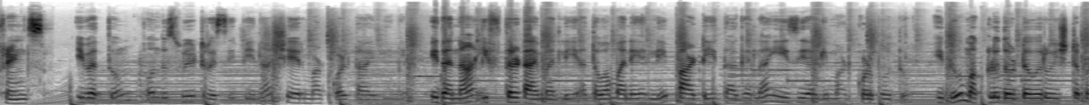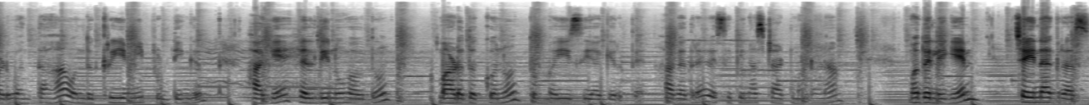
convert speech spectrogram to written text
ಫ್ರೆಂಡ್ಸ್ ಇವತ್ತು ಒಂದು ಸ್ವೀಟ್ ರೆಸಿಪಿನ ಶೇರ್ ಮಾಡ್ಕೊಳ್ತಾ ಇದ್ದೀನಿ. ಇದನ್ನ ಇಫ್ತರ್ ಟೈಮಲ್ಲಿ ಅಥವಾ ಮನೆಯಲ್ಲಿ ಪಾರ್ಟಿ ಇದ್ದಾಗೆಲ್ಲ ಈಸಿಯಾಗಿ ಮಾಡ್ಕೊಳ್ಬೋದು. ಇದು ಮಕ್ಕಳು ದೊಡ್ಡವರು ಇಷ್ಟಪಡುವಂತಹ ಒಂದು ಕ್ರೀಮಿ ಪುಡ್ಡಿಂಗ್ ಹಾಗೆ ಹೆಲ್ದಿನೂ ಹೌದು ಮಾಡೋದಕ್ಕೂ ತುಂಬ ಈಸಿಯಾಗಿರುತ್ತೆ ಹಾಗಾದರೆ ರೆಸಿಪಿನ ಸ್ಟಾರ್ಟ್ ಮಾಡೋಣ. ಮೊದಲಿಗೆ ಚೈನಾ ಗ್ರಾಸ್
